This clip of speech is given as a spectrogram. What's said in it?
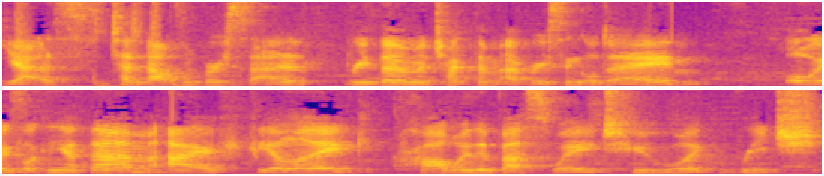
Yes, 10,000%. Read them and check them every single day. I'm always looking at them. I feel like probably the best way to like reach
